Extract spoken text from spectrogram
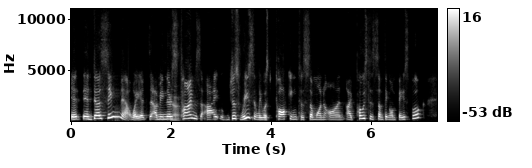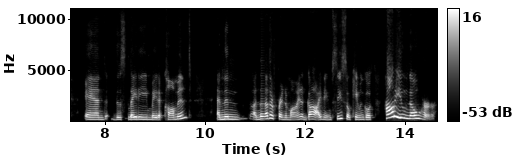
It it does seem that way. It's I mean, there's yeah. times I just recently was talking to someone on. I posted something on Facebook, and this lady made a comment, and then another friend of mine, a guy named Cecil, came and goes, "How do you know her?"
